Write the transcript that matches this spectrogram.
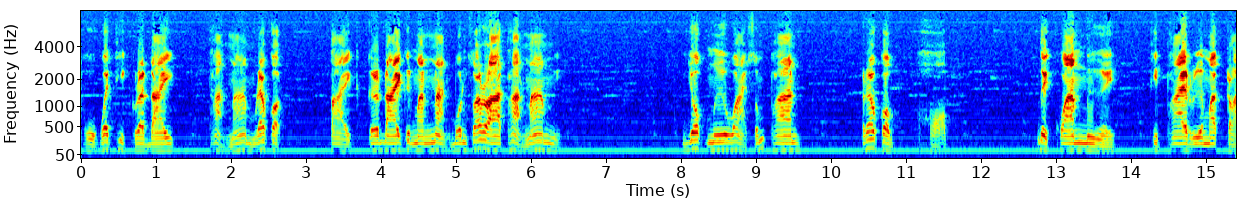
ผูกไว้ที่กระไดท่าน้ำแล้วก็ไต่กระไดขึ้นมานั่งบนสาราท่าน้ำนี่ยกมือไหว้สมภารแล้วก็หอบด้วยความเหนื่อยที่พายเรือมาไกล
